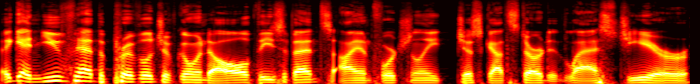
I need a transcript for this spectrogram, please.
again, you've had the privilege of going to all of these events. I unfortunately just got started last year.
